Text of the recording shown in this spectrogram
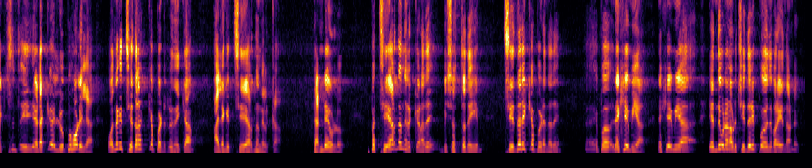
എക്സ് ഇടയ്ക്ക് ലൂപ്പ് ഹോളില്ല ഒന്നെങ്കിൽ ചിതറക്കപ്പെട്ടിട്ട് നിൽക്കാം അല്ലെങ്കിൽ ചേർന്ന് നിൽക്കാം. രണ്ടേ ഉള്ളൂ. ഇപ്പം ചേർന്ന് നിൽക്കുന്നത് വിശ്വസ്തതയും ചിതറിക്കപ്പെടുന്നത് ഇപ്പോൾ നെഹേമിയ നെഹേമിയ എന്തുകൊണ്ടാണ് അവിടെ ചിതറിപ്പോയെന്ന് പറയുന്നുണ്ട്?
